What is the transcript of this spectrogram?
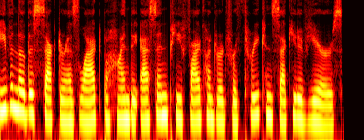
Even though this sector has lagged behind the S&P 500 for 3 consecutive years,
